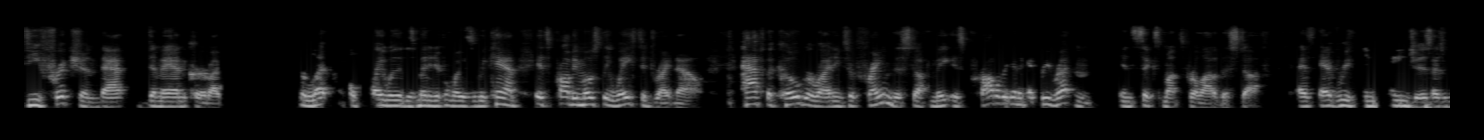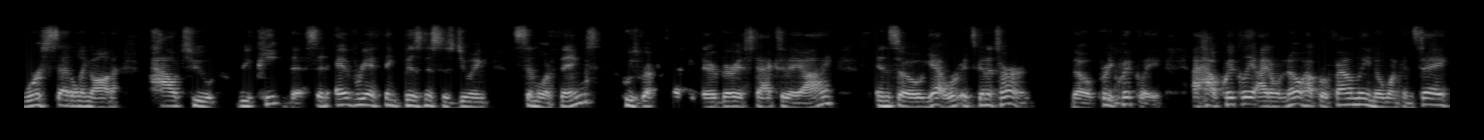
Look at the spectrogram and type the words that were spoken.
defriction that demand curve. To let people play with it as many different ways as we can. It's probably mostly wastage right now. Half the code we're writing to frame this stuff may, is probably going to get rewritten in six months for a lot of this stuff as everything changes, as we're settling on how to repeat this. And every, I think, business is doing similar things who's representing their various stacks of AI. And so, yeah, it's going to turn though pretty quickly. Uh, how quickly, I don't know. How profoundly, no one can say,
